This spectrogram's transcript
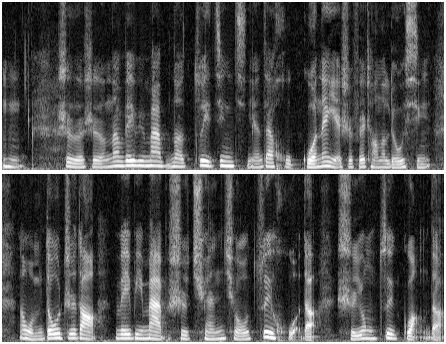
嗯，是的，是的。那 VB Map 呢？最近几年在国国内也是非常的流行。那我们都知道，VB Map 是全球最火的、使用最广的、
